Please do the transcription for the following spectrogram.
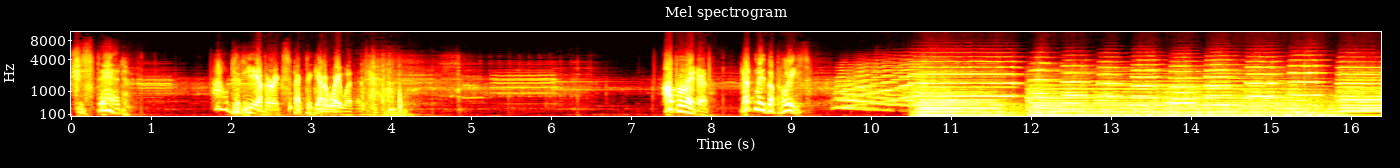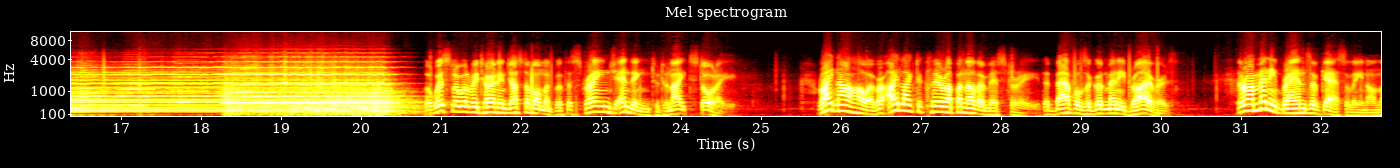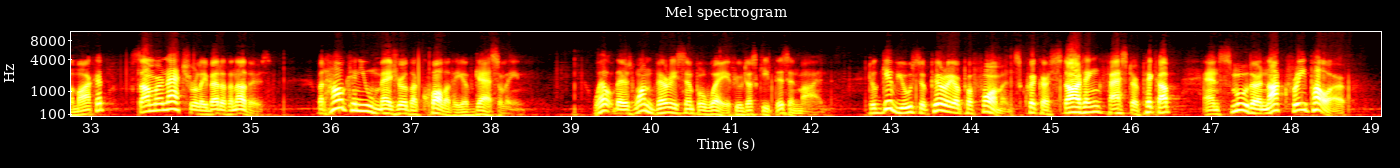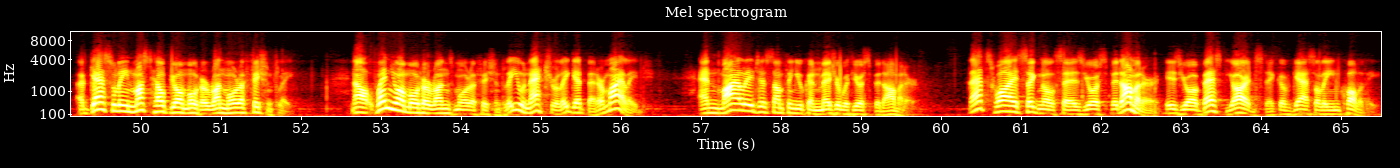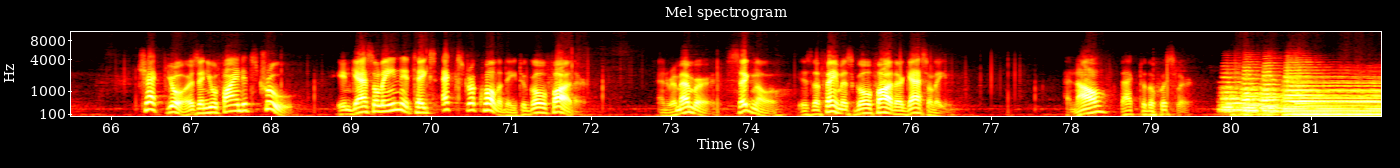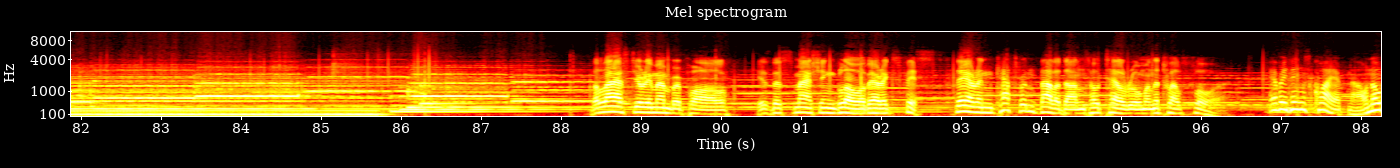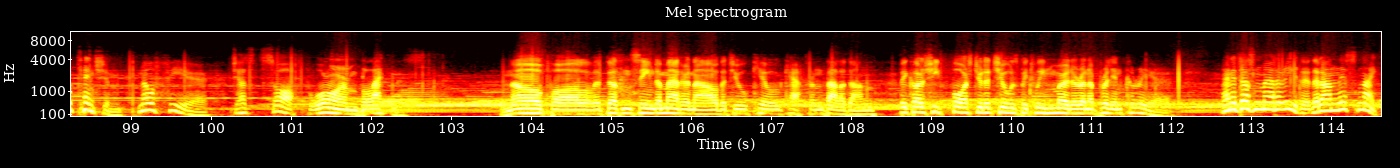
She's dead. How did he ever expect to get away with it? Operator, get me the police. Whistler will return in just a moment with a strange ending to tonight's story. Right now, however, I'd like to clear up another mystery that baffles a good many drivers. There are many brands of gasoline on the market. Some are naturally better than others. But how can you measure the quality of gasoline? Well, there's one very simple way, if you'll just keep this in mind. To give you superior performance, quicker starting, faster pickup, and smoother knock free power, a gasoline must help your motor run more efficiently. Now, when your motor runs more efficiently, you naturally get better mileage. And mileage is something you can measure with your speedometer. That's why Signal says your speedometer is your best yardstick of gasoline quality. Check yours and you'll find it's true. In gasoline, it takes extra quality to go farther. And remember, Signal is the famous Go Farther gasoline. And now, back to the Whistler. The last you remember, Paul, is the smashing blow of Eric's fist there in Catherine Valadon's hotel room on the 12th floor. Everything's quiet now. No tension, no fear. Just soft, warm blackness. No, Paul, it doesn't seem to matter now that you killed Catherine Baladon because she forced you to choose between murder and a brilliant career. And it doesn't matter either that on this night,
